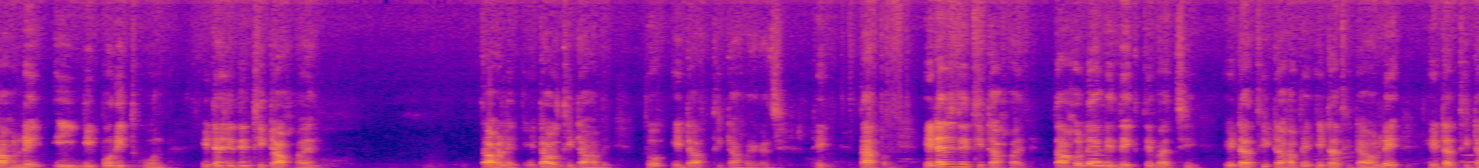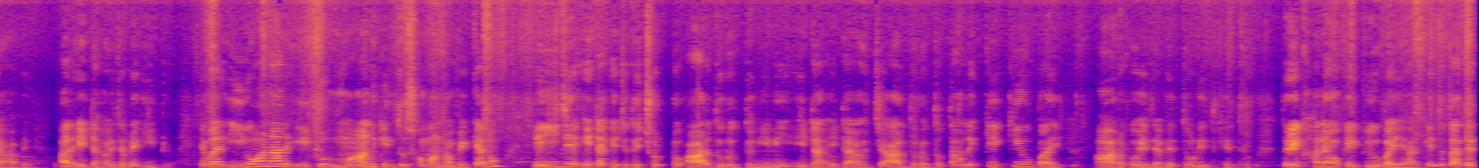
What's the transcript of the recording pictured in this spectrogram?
তাহলে এই বিপরীত কোণ, এটা যদি থিটা হয় তাহলে এটাও থিটা হবে। তো এটা থিটা হয়ে গেছে, ঠিক? তারপর, এটা যদি থিটা হয়, তাহলে আমি দেখতে পাচ্ছি এটা থিটা হবে, এটা থিটা হলে এটা থিটা হবে। আর এইটা হয়ে যাবে ই টু এবার ই ওয়ান আর ই টুর মান কিন্তু সমান হবে কেন? এই যে এটাকে যদি ছোট্ট আর দূরত্ব নিয়ে নিই, এটা এটা হচ্ছে আর দূরত্ব, তাহলে কে কিউ বাই আর হয়ে যাবে তড়িৎ ক্ষেত্র। তো এখানেও কে কিউ বাই আর কিন্তু তাদের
